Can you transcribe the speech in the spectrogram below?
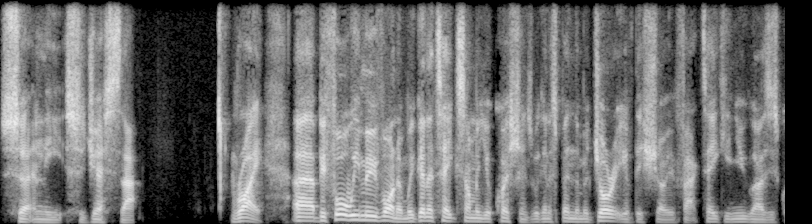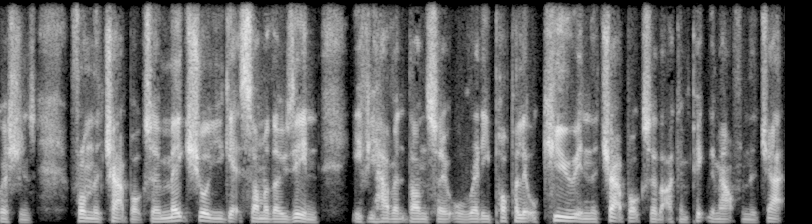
certainly suggests that. Right. Uh, before we move on, and we're going to take some of your questions, we're going to spend the majority of this show, in fact, taking you guys' questions from the chat box. So make sure you get some of those in if you haven't done so already. Pop a little cue in the chat box so that I can pick them out from the chat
